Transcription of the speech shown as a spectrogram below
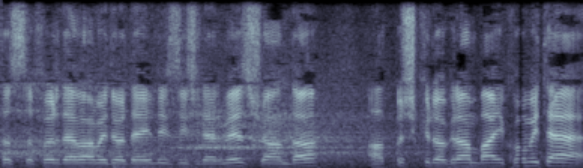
...6-0 devam ediyor değerli izleyicilerimiz... ...şu anda... ...60 kilogram Bay Komite...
